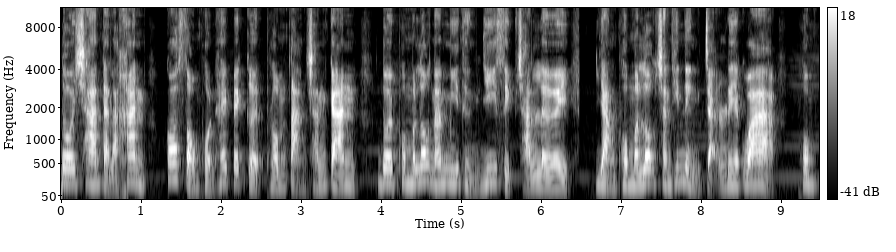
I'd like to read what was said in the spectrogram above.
โดยฌานแต่ละขั้นก็ส่งผลให้ไปเกิดพรหมต่างชั้นกัน โดยพรหมโลกนั้นมีถึง 20 ชั้นเลย อย่างพรหมโลกชั้นที่ 1 จะเรียกว่า พรมป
